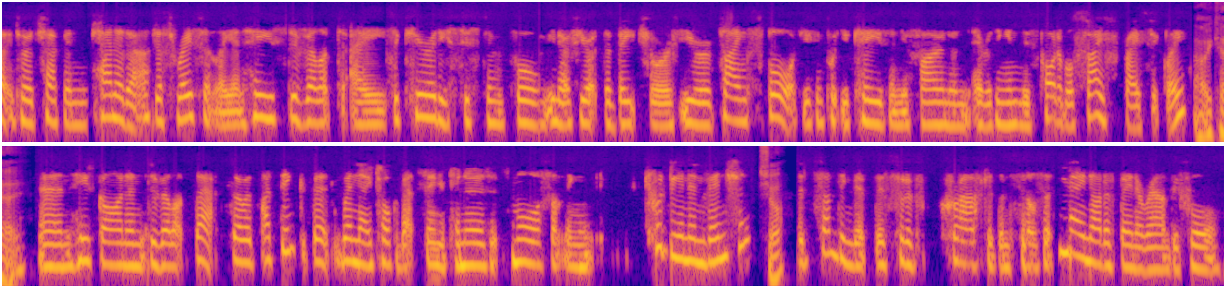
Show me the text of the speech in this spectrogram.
spoken to a chap in Canada just recently and he's developed a security system for, you know, if you're at the beach or if you're playing sport, you can put your keys and your phone and everything in this portable safe, basically. Okay. And he's gone and developed that. So I think that when they talk about seniorpreneurs, it's more something could be an invention. Sure. It's something that they've sort of crafted themselves that may not have been around before.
